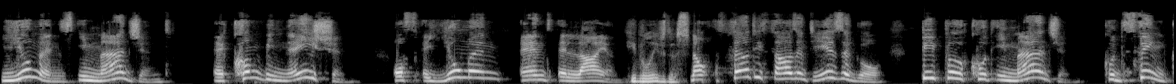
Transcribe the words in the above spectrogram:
humans imagined a combination of a human and a lion. He believes this. Now, 30,000 years ago, people could imagine, could think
